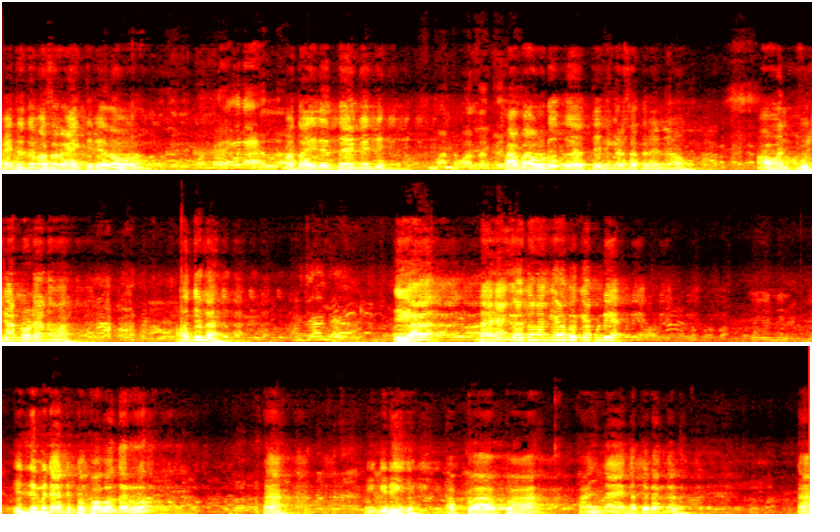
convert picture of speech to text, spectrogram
ಐದನೇ ಮಾಸ್ತರ್ ಆಯ್ತೀರಿ ಅದಾವು ಮತ್ತೆ ಐದು ಅಂತ ಹೆಂಗೈತಿ ಪಾಪ ಹುಡುಗ ತೆಲಿ ಕೆಡ್ಸತ್ರ ನೀವು? ಅವ ಅಲ್ಲಿ ಪೂಜಾ ನೋಡ್ಯಾನವ ಅದಿಲ್ಲ. ಈಗ ನಾ ಹೆಂಗ್ ಹೇಳ್ತಾನ ಹಂಗ ಹೇಳ್ಬೇಕಪ್ಪ ನೀ. ಇಲ್ಲಿ ಮನ್ಯಾಗ ನಿಮ್ಮ ಪಪ್ಪ ಬಂದಾರು? ಹಾ. ಹಿಂಗಿಡಿ ಹಿಂಗ. ಅಪ್ಪ ಅಪ್ಪ. ಹಾ ನಾ ಹೆಂಗಂತ ಹಂಗ ಹಾ.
